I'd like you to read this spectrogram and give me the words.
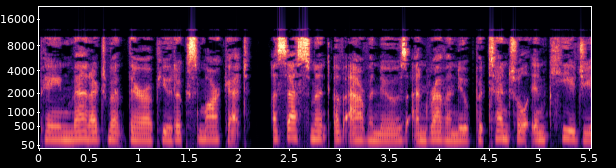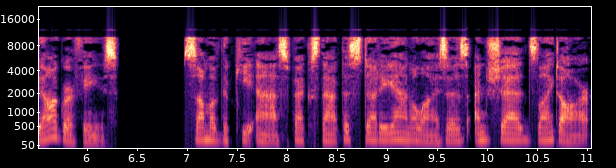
Pain Management Therapeutics Market, Assessment of Avenues and Revenue Potential in Key Geographies. Some of the key aspects that the study analyzes and sheds light are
